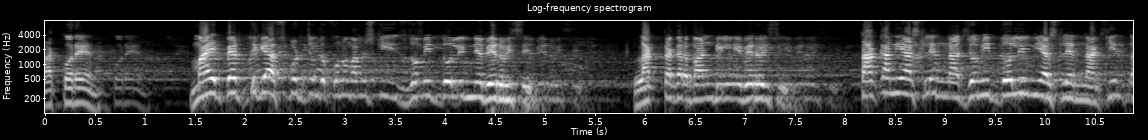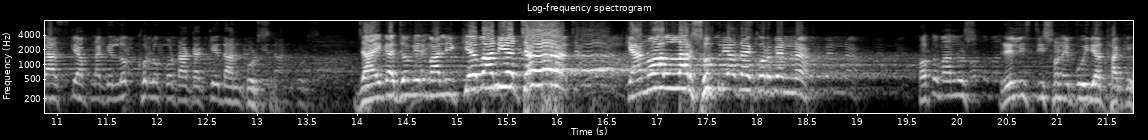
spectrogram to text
রাগ করেন? মায়ের পেট থেকে আজ পর্যন্ত কোনো মানুষ কি জমির দলিল নিয়ে বের হয়েছে লাখ টাকার বান্ডিল নিয়ে বের হয়েছে টাকা নিয়ে আসলেন না, জমির দলিল নিয়ে আসলেন না, কিন্তু আজকে আপনাকে লক্ষ লক্ষ টাকা কে দান করছে? জায়গা, জমির মালিক কে বানিয়েছে? কেন আল্লাহর শুক্রিয়া আদায় করবেন না? কত মানুষ রেল স্টেশনে পইরা থাকে,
